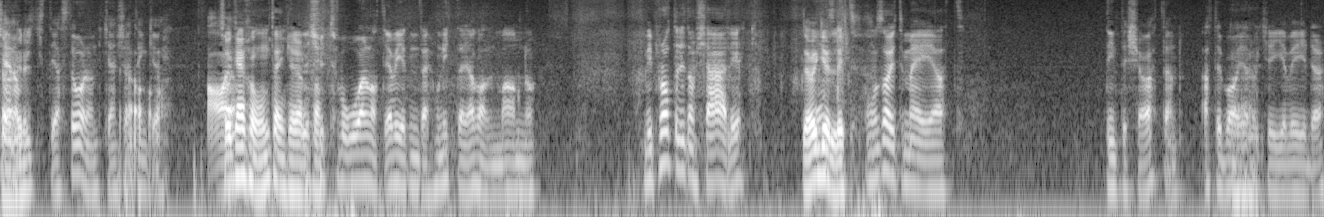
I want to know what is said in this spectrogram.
kanske är de viktigaste åren kanske jag Ja. tänker. Ja, Så ja. kanske hon tänker i alla fall. 22 eller något, jag vet inte. Hon hittade i alla fall en man och Vi pratade lite om kärlek. Det var Hon- gulligt. Hon sa ju till mig att det inte är kört än. Att det bara gäller att kriga vidare.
